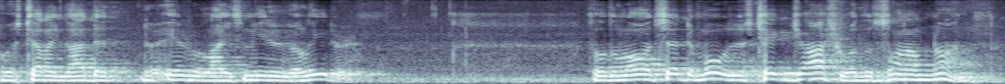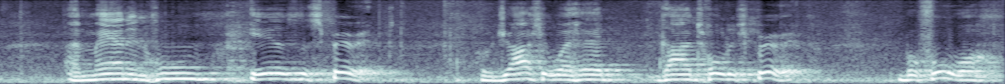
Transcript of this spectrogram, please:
was telling God that the Israelites needed a leader. So the Lord said to Moses, Take Joshua, the son of Nun, a man in whom is the Spirit. So Joshua had God's Holy Spirit before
